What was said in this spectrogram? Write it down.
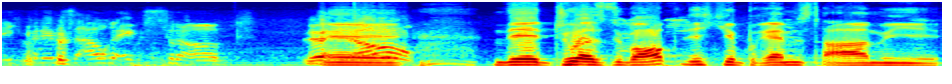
Ich bremse auch extra ab. Ja, ich Ey, auch. nee, du hast überhaupt nicht gebremst, Army.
